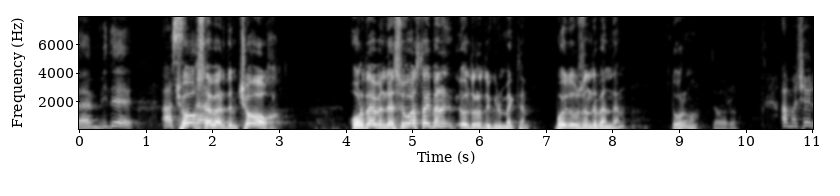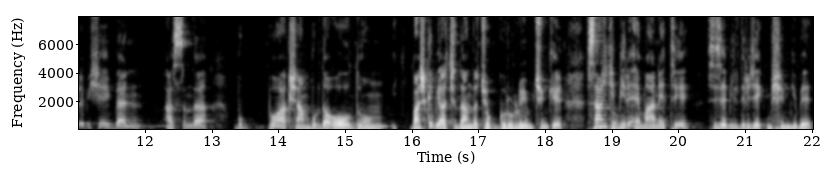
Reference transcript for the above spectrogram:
ben bir de aslında Çok severdim, çok. Orada evinde Sivas'taydı beni öldürürdü gülmekten. Boyu da uzundu benden. Doğru mu? Doğru. Ama şöyle bir şey ben aslında bu bu akşam burada olduğum başka bir açıdan da çok gururluyum. Çünkü sanki bir emaneti size bildirecekmişim gibi.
